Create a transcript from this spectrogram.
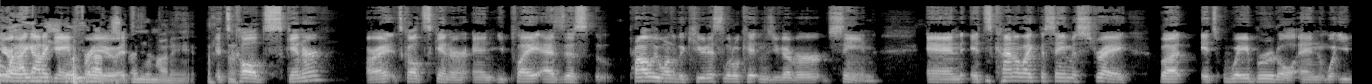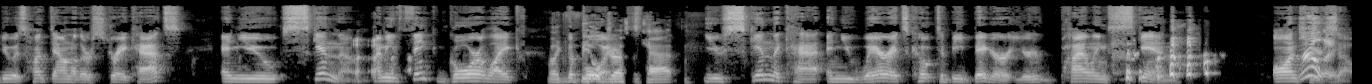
Here, I got a game for have you. It's, your money. it's called Skinner. All right, it's called Skinner, and you play as this probably one of the cutest little kittens you've ever seen. And it's kind of like the same as Stray, but it's way brutal. And what you do is hunt down other stray cats and you skin them. I mean, think gore like Like The the field boy. dress the cat. you skin the cat and you wear its coat to be bigger. You're piling skin onto Really? yourself.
